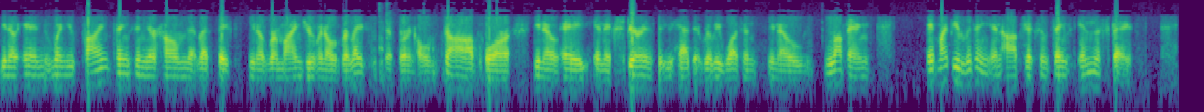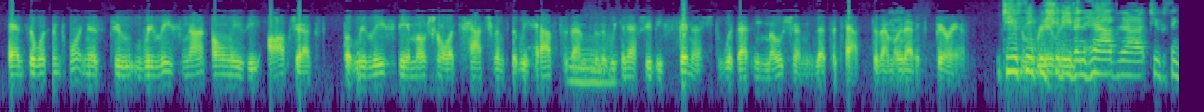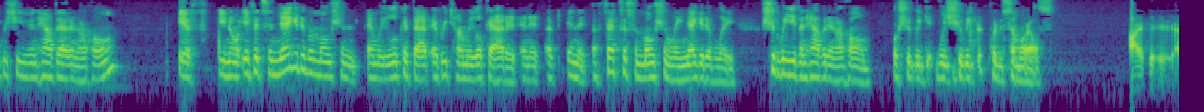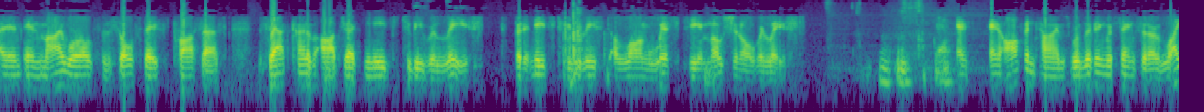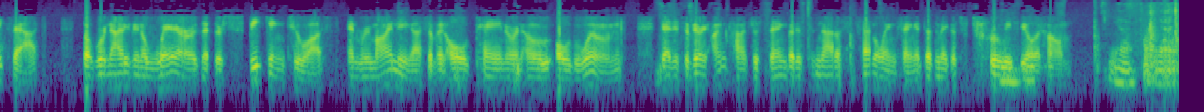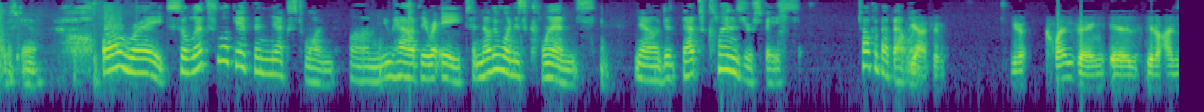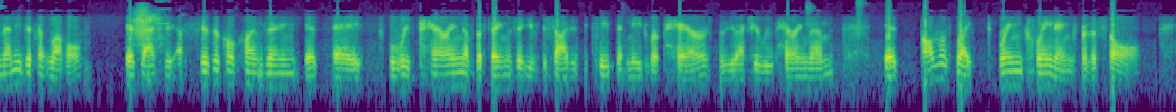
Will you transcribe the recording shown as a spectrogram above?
You know, and when you find things in your home that let's say, you know, remind you of an old relationship or an old job or, you know, a an experience that you had that really wasn't, you know, loving, it might be living in objects and things in the space. And so what's important is to release not only the objects, but release the emotional attachments that we have to them so that mm. we can actually be finished with that emotion that's attached to them or that experience. Do you think we should even have that? Do you think we should even have that in our home? If you know, if it's a negative emotion and we look at that every time we look at it, and it and it affects us emotionally negatively, should we even have it in our home, or should we get? Should we put it somewhere else? I, in, in my world, the soul space process, that kind of object needs to be released, but it needs to be released along with the emotional release. Mm-hmm. Yeah. And, and oftentimes we're living with things that are like that, but we're not even aware that they're speaking to us and reminding us of an old pain or an old, old wound. That it's a very unconscious thing, but it's not a settling thing. It doesn't make us truly feel at home. Yeah, yeah, I understand. All right, so let's look at the next one. Um, you have there are eight. Another one is cleanse. Now th- that's cleanse your space. Talk about that one. Yes, and you know, cleansing is you know on many different levels. It's actually a physical cleansing. It's a repairing of the things that you've decided to keep that need repair, so you're actually repairing them. It's almost like spring cleaning for the soul,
